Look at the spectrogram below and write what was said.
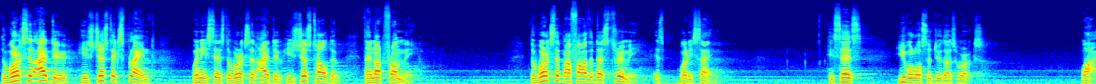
the works that I do, he's just explained when he says the works that I do. He's just told them they're not from me. The works that my Father does through me is what he's saying. He says, You will also do those works. Why?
